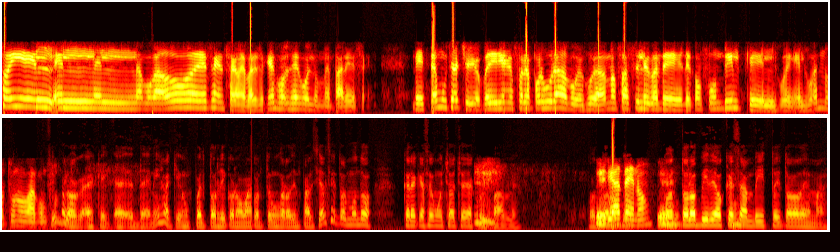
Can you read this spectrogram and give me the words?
soy el, el, el abogado de defensa, que me parece que es Jorge Gordon, me parece, de este muchacho, yo pediría que fuera por jurado, porque el jurado es más fácil de, de, de confundir que el juez. El juez no, tú no vas a Sí, confundir. pero es que, eh, Denis, aquí en Puerto Rico no va a encontrar un jurado imparcial si todo el mundo cree que ese muchacho ya es culpable. Con Sí. todos los Fíjate, vi- ¿no? Sí. Con todos los videos que se han visto y todo lo demás.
